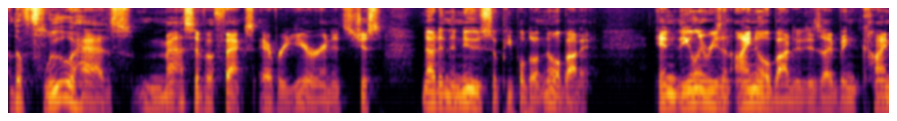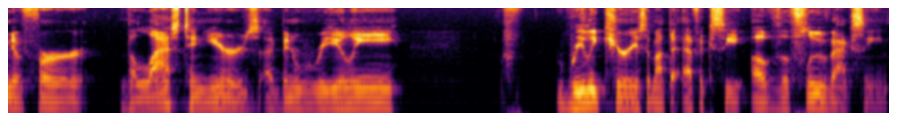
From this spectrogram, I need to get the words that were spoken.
the flu has massive effects every year, and it's just not in the news, so people don't know about it. And the only reason I know about it is I've been kind of for the last 10 years, I've been really, really curious about the efficacy of the flu vaccine.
